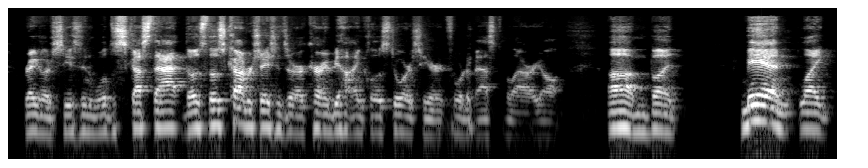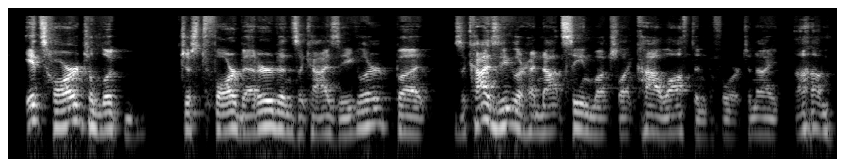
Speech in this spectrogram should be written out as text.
regular season. We'll discuss that. Those those conversations are occurring behind closed doors here at Florida Basketball Hour, y'all. Um, but man, like it's hard to look just far better than Zakai Zeigler, but Zakai Zeigler had not seen much like Kyle Lofton before tonight. Um,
